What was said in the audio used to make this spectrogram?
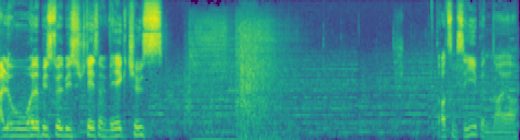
Hallo, oder bist du, bist, stehst im Weg, tschüss. Trotzdem 7, naja.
